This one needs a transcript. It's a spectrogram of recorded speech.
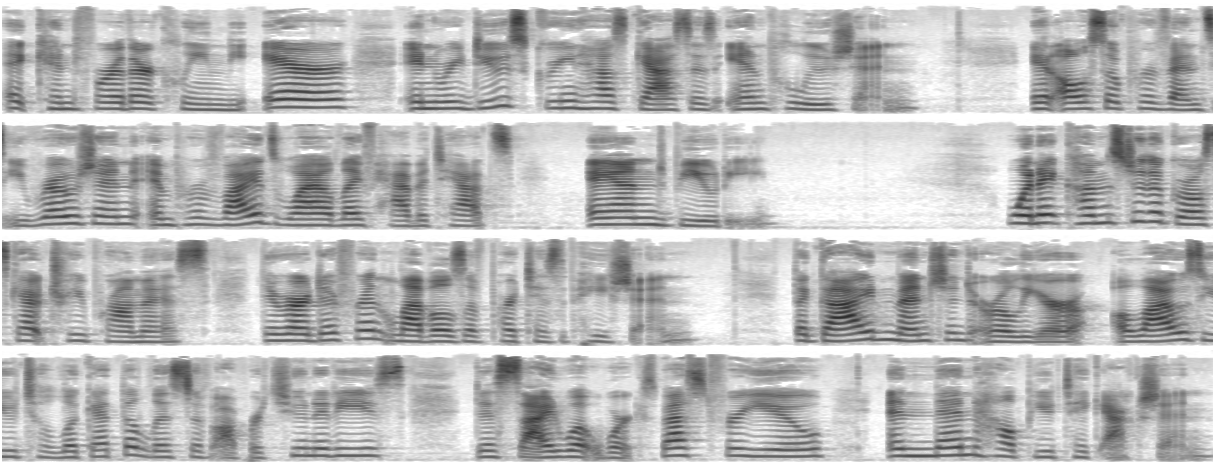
It can further clean the air and reduce greenhouse gases and pollution. It also prevents erosion and provides wildlife habitats and beauty. When it comes to the Girl Scout Tree Promise, there are different levels of participation. The guide mentioned earlier allows you to look at the list of opportunities, decide what works best for you, and then help you take action.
